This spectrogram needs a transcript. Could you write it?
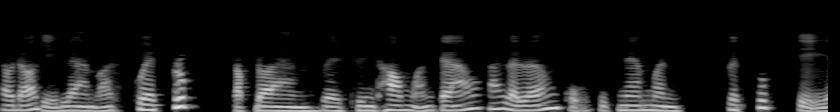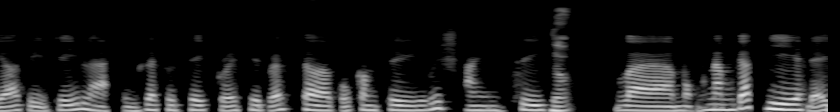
Sau đó chị làm ở Square Group tập đoàn về truyền thông quảng cáo khá là lớn của Việt Nam mình. Facebook chị ở vị trí là Executive Creative Director của công ty Rich IMC Đó. Dạ. và một năm gap year để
